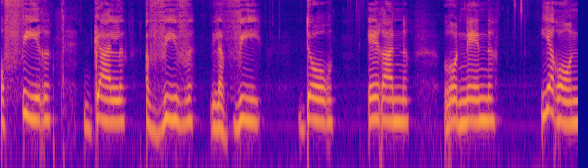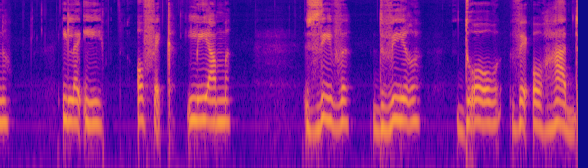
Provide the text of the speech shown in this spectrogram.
אופיר, גל, אביב, לביא, דור, ערן, רונן, ירון, עילאי, אופק, ליאם, זיו, דביר, דרור ואוהד.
